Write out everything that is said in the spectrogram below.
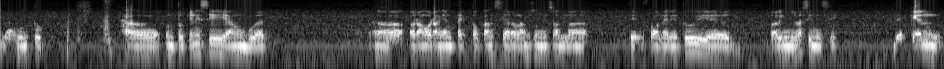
nah untuk hal untuk ini sih yang buat eh, orang-orang yang tektokan secara langsung sama tim frontend itu ya paling jelas ini sih backend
